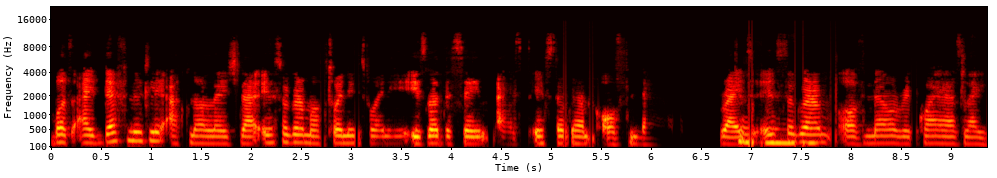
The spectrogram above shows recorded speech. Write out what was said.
but i definitely acknowledge that instagram of 2020 is not the same as instagram of now right? Mm. Instagram of now requires like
